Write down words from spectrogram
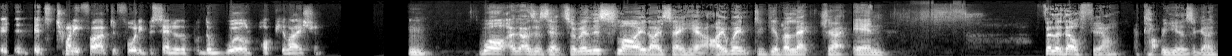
it- it- it's 25 to 40% of the, the world population. Hmm. Well, as I said, so in this slide I say here, I went to give a lecture in Philadelphia a couple of years ago,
